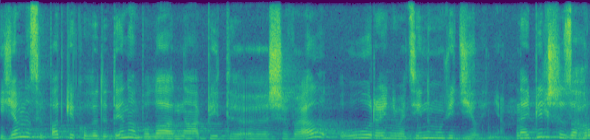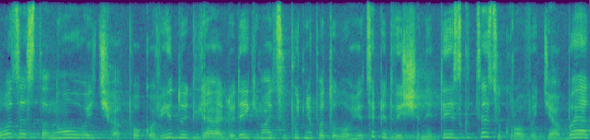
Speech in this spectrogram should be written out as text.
Є в нас випадки, коли дитина була на під е, ШВЛ у реанімаційному відділенні. Найбільша загроза становить по ковіду для людей, які мають супутню патологію. Це підвищений тиск, це цукровий діабет,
